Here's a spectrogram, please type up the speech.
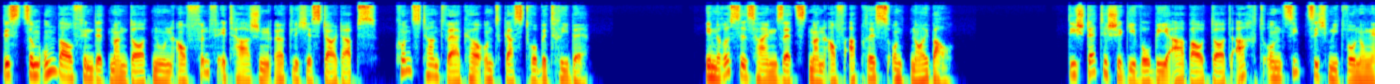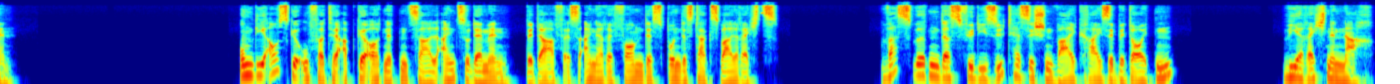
Bis zum Umbau findet man dort nun auf fünf Etagen örtliche Startups, Kunsthandwerker und Gastrobetriebe. In Rüsselsheim setzt man auf Abriss und Neubau. Die städtische GWBA baut dort 78 Mietwohnungen. Um die ausgeuferte Abgeordnetenzahl einzudämmen, bedarf es einer Reform des Bundestagswahlrechts. Was würden das für die südhessischen Wahlkreise bedeuten? Wir rechnen nach.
